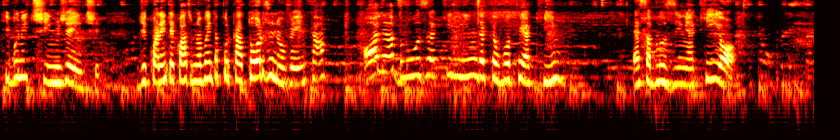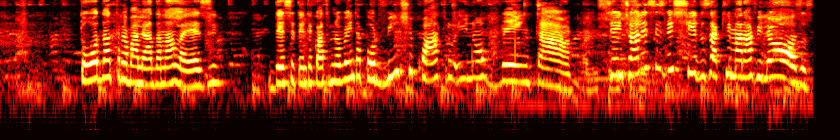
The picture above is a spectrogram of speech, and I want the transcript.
Que bonitinho, gente. De R$ 44,90 por R$ 14,90. Olha a blusa que linda que eu vou ter aqui. Essa blusinha aqui, ó. Toda trabalhada na lese. De R$ 74,90 por R$ 24,90. Gente, olha esses vestidos aqui maravilhosos.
